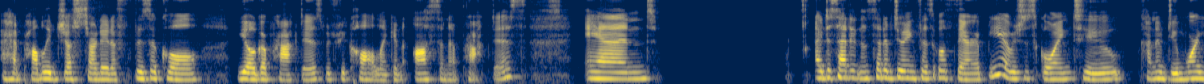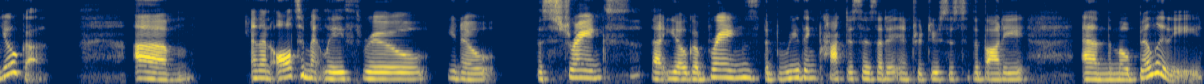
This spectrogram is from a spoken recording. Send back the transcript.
I had probably just started a physical yoga practice, which we call like an asana practice. And I decided instead of doing physical therapy, I was just going to kind of do more yoga. Um, and then ultimately, through, you know, the strength that yoga brings, the breathing practices that it introduces to the body, and the mobility,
